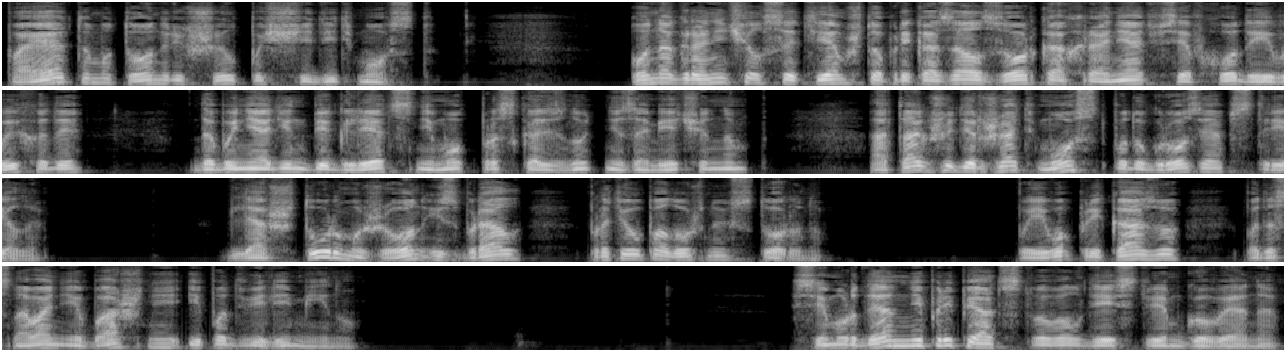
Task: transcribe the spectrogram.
Поэтому-то он решил пощадить мост. Он ограничился тем, что приказал зорко охранять все входы и выходы, дабы ни один беглец не мог проскользнуть незамеченным, а также держать мост под угрозой обстрела. Для штурма же он избрал противоположную сторону. По его приказу под основание башни и подвели мину. Симурден не препятствовал действиям Говена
